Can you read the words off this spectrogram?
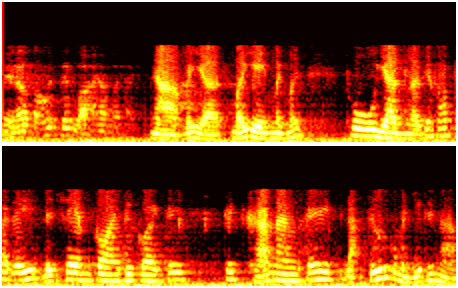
thì nó có kết quả không thầy? Nào bây giờ bởi vì mình mới thu dần là cái pháp tác ý để xem coi tôi coi cái cái khả năng cái đặc tướng của mình như thế nào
